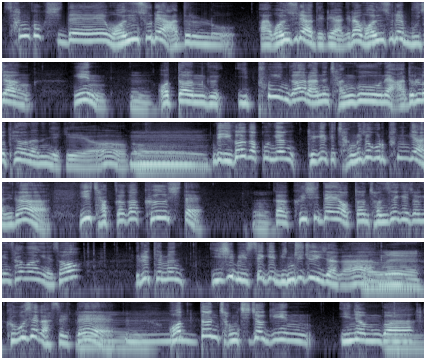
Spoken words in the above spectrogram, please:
삼국 시대의 원술의 아들로 아 원술의 아들이 아니라 원술의 무장인 음. 어떤 그 이풍인가라는 장군의 아들로 태어나는 얘기예요. 음. 근데 이걸 갖고 그냥 되게 이렇게 장르적으로 푸는 게 아니라 이 작가가 그 시대, 음. 그러니까 그 시대의 어떤 전 세계적인 상황에서 이를테면 21세기 민주주의자가 음. 네. 그곳에 갔을 때. 어떤 정치적인 이념과 음.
